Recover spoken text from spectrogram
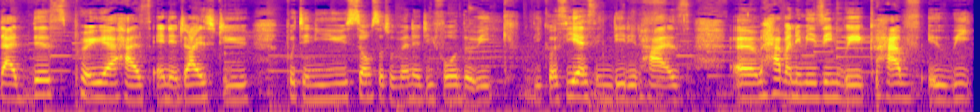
that this prayer has energized you, put in you some sort of energy for the week. Because yes, indeed it has. Um, have an amazing week. Have a week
